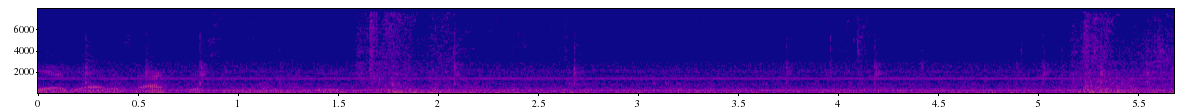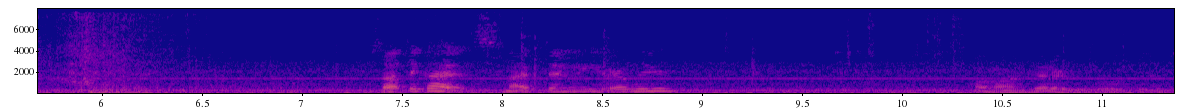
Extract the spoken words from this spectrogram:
Yeah, guys, accuracy 100. Is that the guy that sniped at me earlier? Hold on, I gotta reload this.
